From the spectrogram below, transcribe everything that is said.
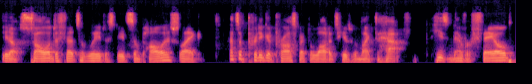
you know, solid defensively, just needs some polish. Like, that's a pretty good prospect a lot of teams would like to have. He's never failed.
